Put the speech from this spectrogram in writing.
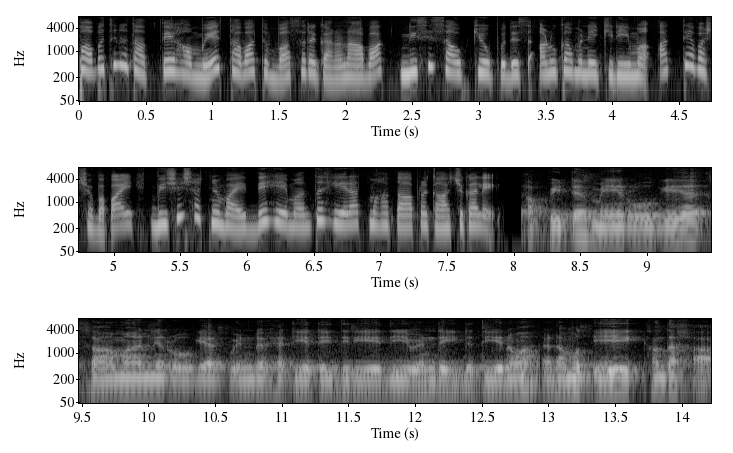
පවතින තත්ත්වය හමුවේ තවත් වසර ගණනාවක් නිසි සෞඛ්‍ය උපදෙස් අනුගමනය කිරීම අත්‍යවශ්‍ය බවයි විශේෂඥ වෛද්‍ය හේමන්ත හේරත් මහතා ප්‍රකාශ කළේ. අපිට මේ රෝගය සාමාන්‍ය රෝගයක් වෙන්න හැටියට ඉදිරියේදී වෙන්න ඉඩ තියෙනවා. නමුත් ඒ සඳහා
